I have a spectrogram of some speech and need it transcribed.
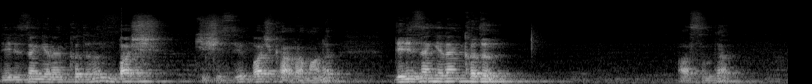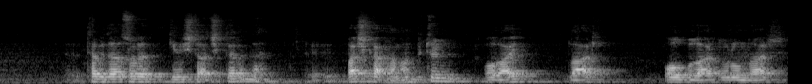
denizden gelen kadının baş kişisi, baş kahramanı. Denizden gelen kadın aslında. Tabii daha sonra genişte açıklarım da e, baş kahraman bütün olaylar, olgular, durumlar,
